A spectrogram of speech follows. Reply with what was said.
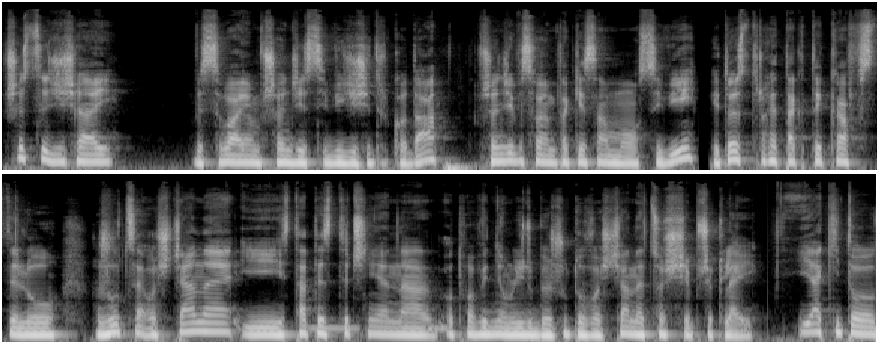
Wszyscy dzisiaj wysyłają wszędzie CV, gdzie się tylko da, Wszędzie wysyłałem takie samo CV i to jest trochę taktyka w stylu rzucę o ścianę i statystycznie na odpowiednią liczbę rzutów o ścianę coś się przyklei. Jaki to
